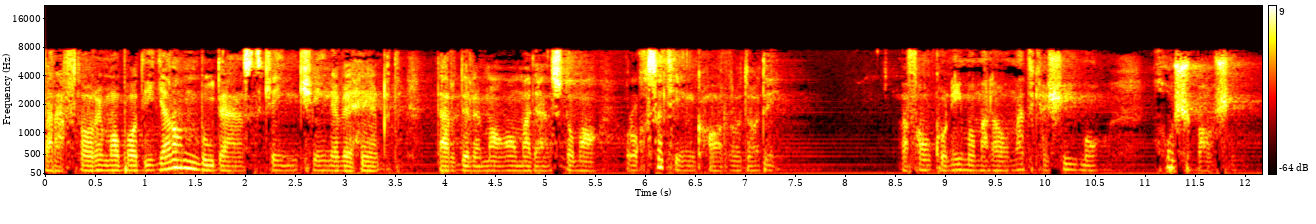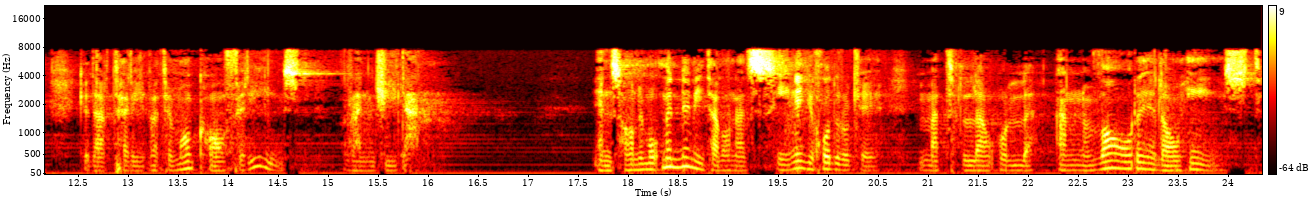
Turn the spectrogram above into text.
و رفتار ما با دیگران بوده است که این کینه و حقد در دل ما آمده است و ما رخصت این کار رو دادیم. وفا کنیم و ملامت کشیم و خوش باشیم که در طریقت ما کافری است رنجیدن. انسان مؤمن نمی‌تواند سینه خود رو که مطلع الانوار الهی است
